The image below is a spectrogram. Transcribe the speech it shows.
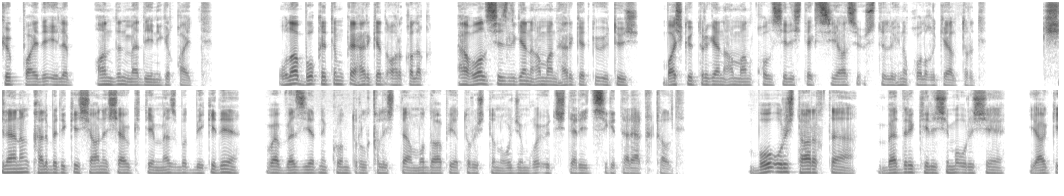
ko'p foyda elib, ondan Madinaga qaytdi. Ular bu qitimqi harakat orqali ahvol sezilgan hamon harakatga o'tish, bosh ko'targan hamon qo'l selishdek siyosiy ustunlikni qo'lga keltirdi. Kishilarning qalbidagi shoni shavkati mazbut bekidi va vaziyatni kontrol qilishda mudofaa turishdan hujumga o'tish darajasiga taraqqiy qildi. Bu urush tarixda Badr kelishimi urushi yoki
